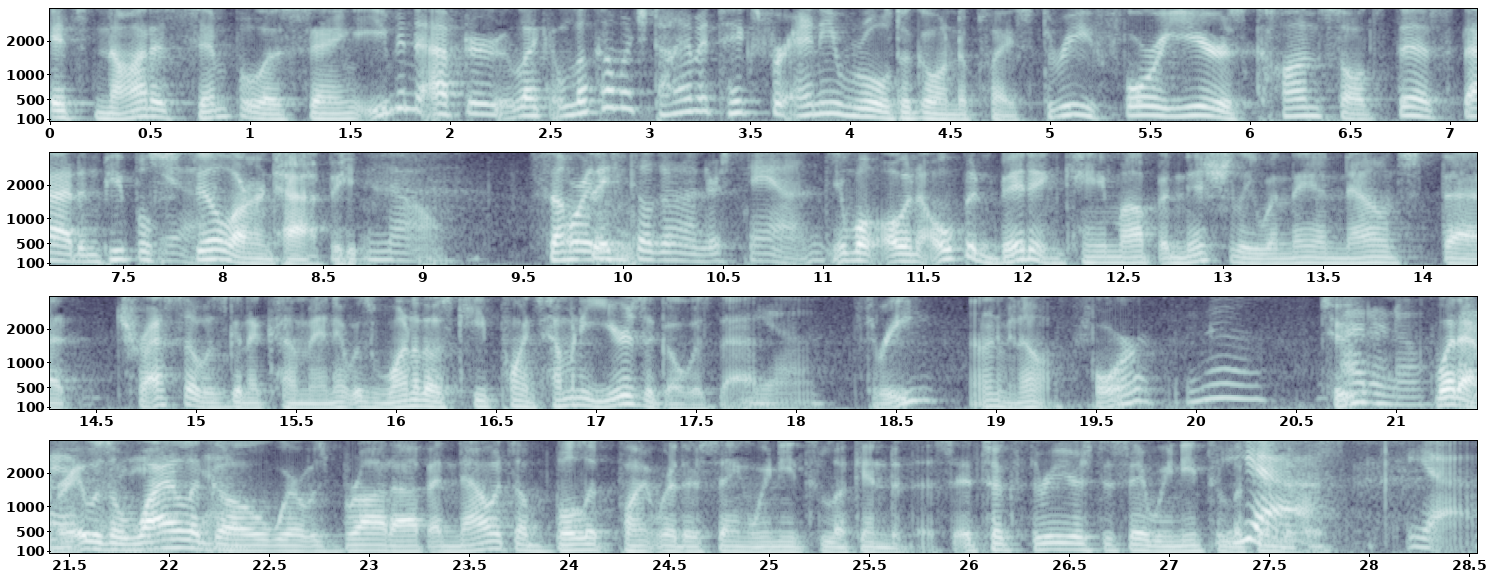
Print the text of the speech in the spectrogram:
it's not as simple as saying even after like look how much time it takes for any rule to go into place three four years consults this that and people Yeah. still aren't happy No. something or they still don't understand. Yeah, well, oh, an open bidding came up initially when they announced that TRESA was going to come in. It was one of those key points. How many years ago was that? Yeah. Three? I don't even know. Four? no. Two? I don't know. Whatever. It was a while ago where it was brought up, and now it's a bullet point where they're saying we need to look into this. It took three years to say we need to look Yeah. into this. Yeah.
